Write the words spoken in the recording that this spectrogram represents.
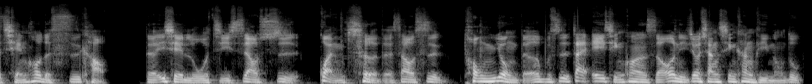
前后的思考的一些逻辑是要是贯彻的，是要是通用的，而不是在 A 情况的时候，你就相信抗体浓度，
